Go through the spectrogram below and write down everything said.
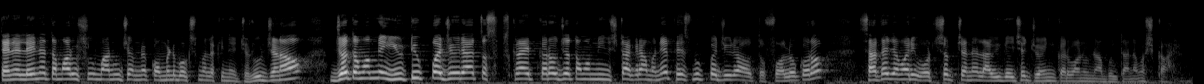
તેને લઈને તમારું શું માનવું છે અમને કોમેન્ટ બોક્સમાં લખીને જરૂર જણાવો. જો તમે અમને યુટ્યુબ પર જોઈ રહ્યા તો સબસ્ક્રાઇબ કરો. જો તમે અમને ઇન્સ્ટાગ્રામ અને ફેસબુક પર જોઈ રહ્યા હો તો ફોલો કરો. સાથે જ અમારી વોટ્સઅપ ચેનલ આવી ગઈ છે. જોઈન કરવાનું ના ભૂલતા. નમસ્કાર.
